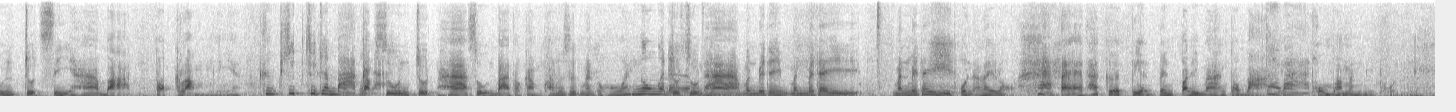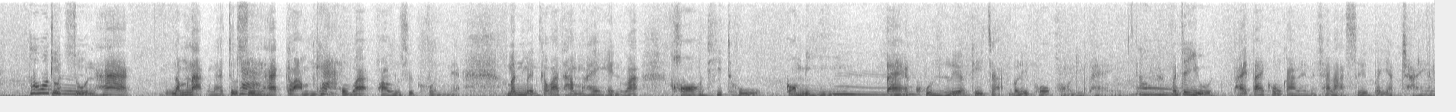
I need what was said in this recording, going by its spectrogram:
0.45 บาทต่อกรัมอย่างเงี้ยคือคิดคิดลำบากเลยกับ ล่ะ 0.50 บาทต่อกรัมความรู้สึกมันโอ้ยงงกว่าเดิมจุดศูนย์ห้าจ้ะมันไม่ได้มันไม่ได้มันไม่ได้มีผลอะไรหรอก ค่ะ แต่ถ้าเกิดเปลี่ยนเป็นปริมาณต่อบาทต่อเนี่ยบาทผมว่ามันมีผล เพราะว่าจุดคนศูนย์ห้า น้ำหนักนะจุดศูนย์ห้ากรัมเนี่ยค่ะ ผมว่าความรู้สึกคนเนี่ยมันเหมือนกับว่าทำให้เห็นว่าของที่ถูกก็มี อืมแต่คุณเลือกที่จะบริโภคของที่แพง อ๋อ มันจะอยู่ภายใต้โครงการอะไรนะฉลาดซื้อประหยัดใช้อะไร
